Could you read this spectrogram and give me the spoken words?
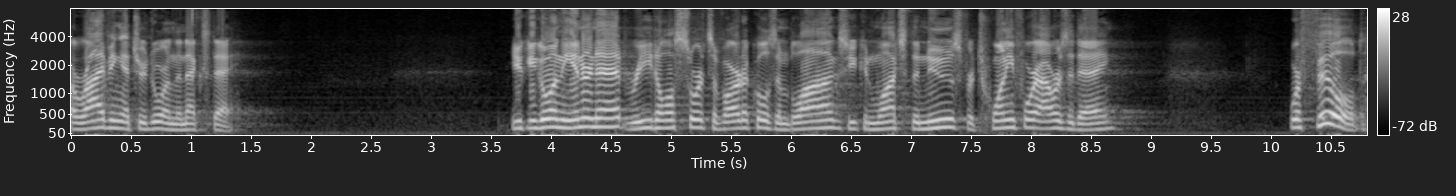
arriving at your door in the next day. You can go on the internet, read all sorts of articles and blogs. You can watch the news for 24 hours a day. We're filled,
